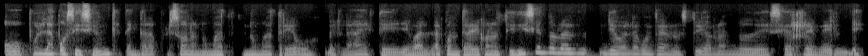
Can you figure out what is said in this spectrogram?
o por la posición que tenga la persona, no me, no me atrevo, ¿verdad? Este, llevarla contraria. Cuando estoy diciendo llevarla contraria, no estoy hablando de ser rebelde,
